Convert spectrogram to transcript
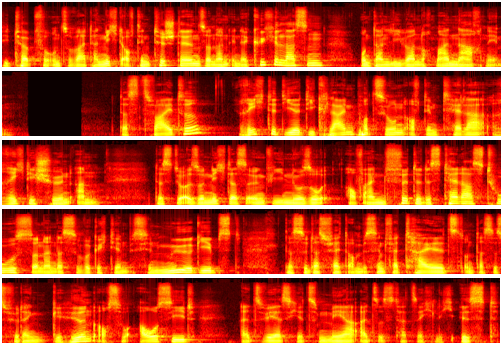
die Töpfe und so weiter nicht auf den Tisch stellen, sondern in der Küche lassen und dann lieber nochmal nachnehmen. Das zweite, richte dir die kleinen Portionen auf dem Teller richtig schön an. Dass du also nicht das irgendwie nur so auf einen Viertel des Tellers tust, sondern dass du wirklich dir ein bisschen Mühe gibst, dass du das vielleicht auch ein bisschen verteilst und dass es für dein Gehirn auch so aussieht, als wäre es jetzt mehr, als es tatsächlich ist.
